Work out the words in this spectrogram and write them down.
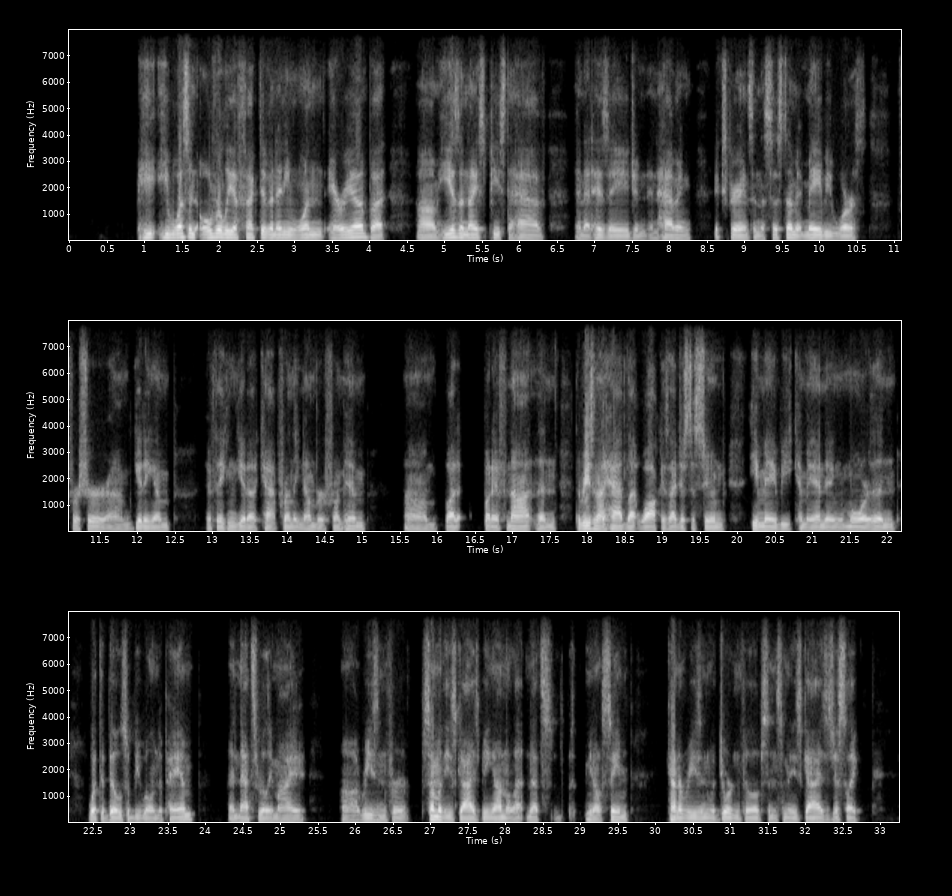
he he wasn't overly effective in any one area, but um, he is a nice piece to have. And at his age and, and having experience in the system, it may be worth for sure um, getting him if they can get a cap friendly number from him. Um, but but if not, then the reason I had let walk is I just assumed he may be commanding more than what the Bills would be willing to pay him, and that's really my uh, reason for some of these guys being on the let. That's you know same kind of reason with Jordan Phillips and some of these guys. Is just like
